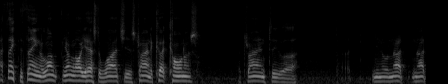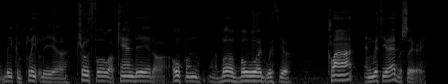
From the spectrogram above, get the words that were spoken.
I think the thing a young lawyer has to watch is trying to cut corners, trying to uh, you know, not not be completely uh, truthful or candid or open and above board with your client and with your adversary.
